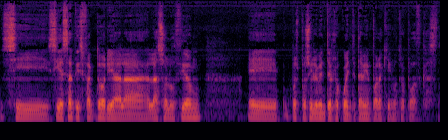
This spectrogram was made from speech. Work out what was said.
si, si es satisfactoria la, la solución, eh, pues posiblemente os lo cuente también por aquí en otro podcast.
